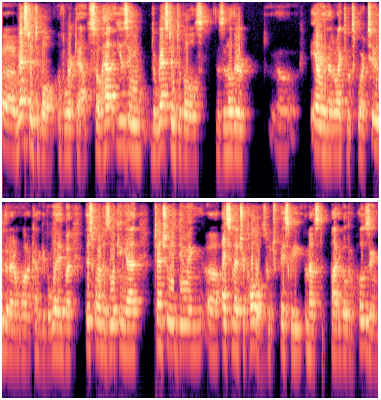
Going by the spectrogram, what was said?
uh, rest interval of workout. So how, using the rest intervals, there's another uh, area that I'd like to explore too that I don't want to kind of give away, but this one is looking at potentially doing uh, isometric holds, which basically amounts to bodybuilding posing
